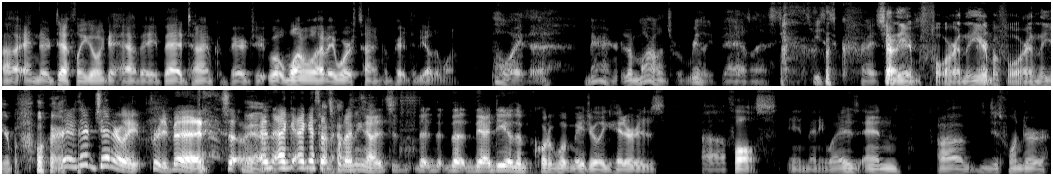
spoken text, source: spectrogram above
and they're definitely going to have a bad time compared to. Well, one will have a worse time compared to the other one. Boy, the Marin, the Marlins were really bad last year. Jesus Christ! Yeah, the year before, and the year before, and the year before. they're, they're generally pretty bad. So, Yeah, and I, I guess that's what I mean. You know, it's just the, the the idea of the quote unquote major league hitter is uh, false in many ways, and uh, you just wonder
